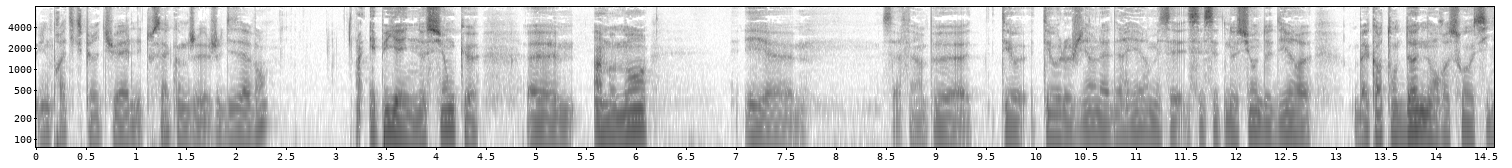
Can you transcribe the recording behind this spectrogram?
une pratique spirituelle et tout ça comme je, je disais avant? Et puis il y a une notion que un moment et ça fait un peu théologien là derrière, mais c'est cette notion de dire bah, quand on donne, on reçoit aussi.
